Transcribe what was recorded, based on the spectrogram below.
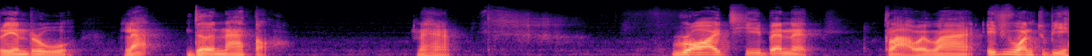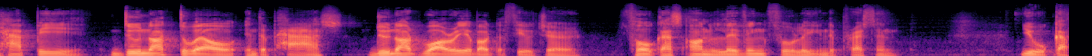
เรียนรู้และเดินหน้าต่อนะฮะ Roy T. Bennett กล่าวไว้ว่า if you want to be happy do not dwell in the past do not worry about the future focus on living fully in the present อยู่กับ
